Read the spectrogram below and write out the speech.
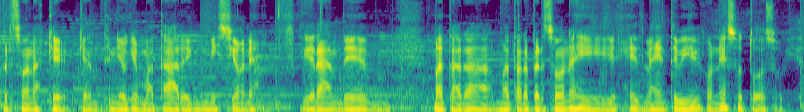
personas que, que han tenido que matar en misiones grandes, matar a, matar a personas y la gente vive con eso toda su vida.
